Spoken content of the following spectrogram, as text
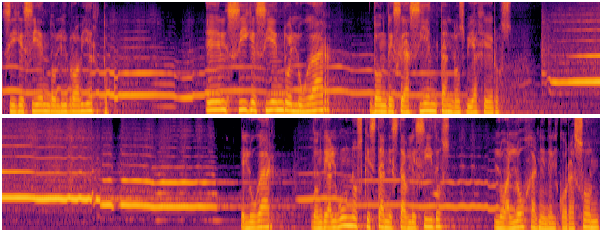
sigue siendo libro abierto. Él sigue siendo el lugar donde se asientan los viajeros. El lugar donde algunos que están establecidos lo alojan en el corazón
